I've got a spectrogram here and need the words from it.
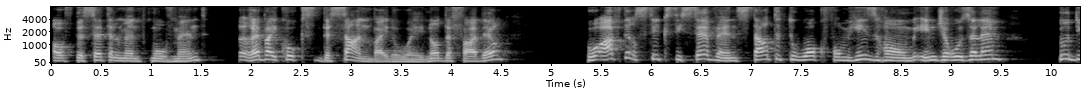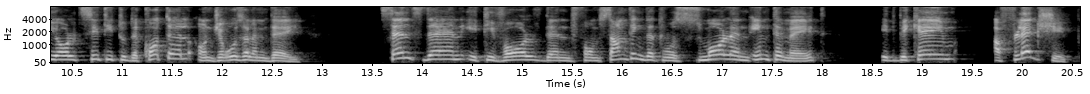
of the settlement movement. Rabbi Kook's the son, by the way, not the father, who after 67 started to walk from his home in Jerusalem to the old city to the Kotel on Jerusalem Day. Since then, it evolved, and from something that was small and intimate, it became a flagship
